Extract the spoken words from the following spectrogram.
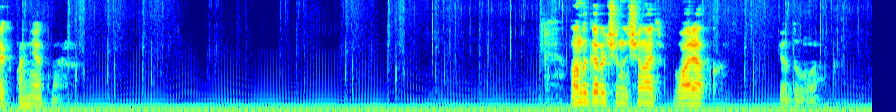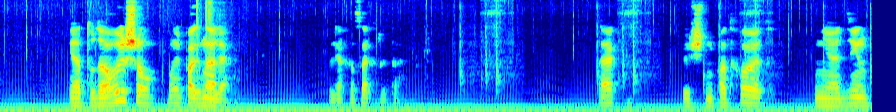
Так, понятно. Надо, короче, начинать по порядку, я думаю. Я туда вышел, ну и погнали. Бляха, закрыто. Так, ключ не подходит, ни один.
